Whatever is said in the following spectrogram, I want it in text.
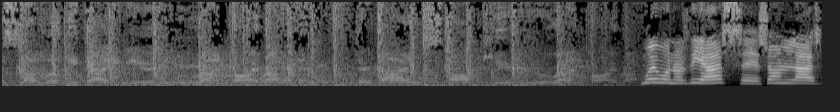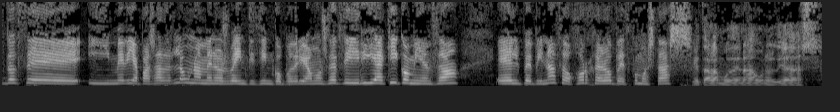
The sun will be guiding you. Run, boy, run. They're dying to Muy buenos días, eh, son las doce y media pasadas, la una menos veinticinco podríamos decir, y aquí comienza el pepinazo. Jorge López, ¿cómo estás? ¿Qué tal, Amudena? Buenos días.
